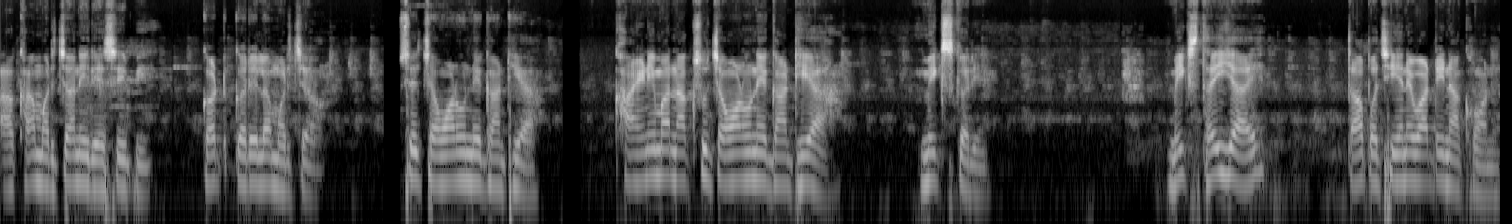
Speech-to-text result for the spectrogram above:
આખા મરચાંની રેસીપી. કટ કરેલા મરચાં. છે ચવાણું ને ગાંઠિયા. ખાયણીમાં નાખશું ચવાણું ને ગાંઠિયા. મિક્સ કરી. મિક્સ થઈ જાય ત્યાં પછી એને વાટી નાખવાનું.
